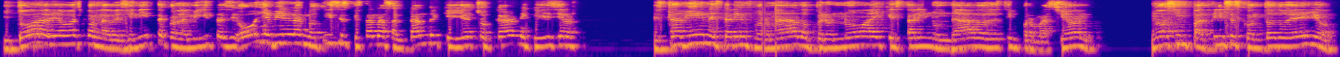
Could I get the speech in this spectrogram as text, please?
y todavía vas con la vecinita, con la amiguita, y oye, vienen las noticias que están asaltando y que ya chocaron y que ya. Está bien estar informado, pero no hay que estar inundado de esta información. No simpatices con todo ello.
